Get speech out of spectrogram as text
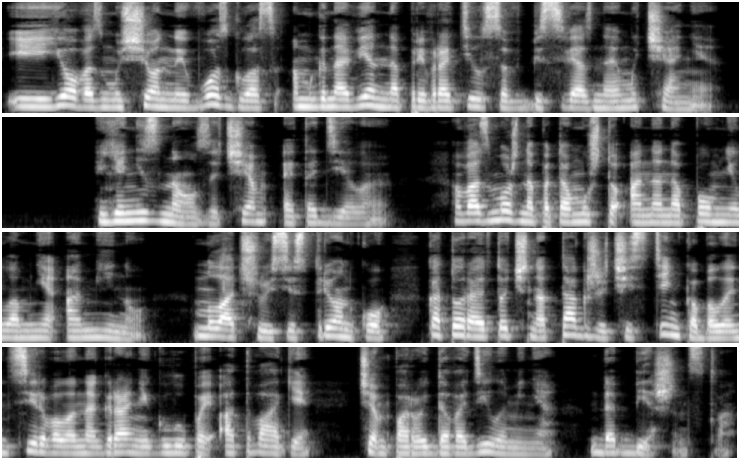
и ее возмущенный возглас мгновенно превратился в бессвязное мычание. Я не знал, зачем это делаю. Возможно, потому что она напомнила мне Амину, младшую сестренку, которая точно так же частенько балансировала на грани глупой отваги, чем порой доводила меня до бешенства.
